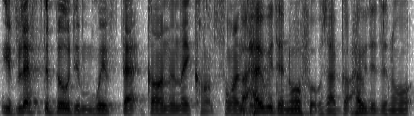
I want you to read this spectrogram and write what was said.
You've left the building with that gun and they can't find But it. But how would they know if it was a gun? How did they know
